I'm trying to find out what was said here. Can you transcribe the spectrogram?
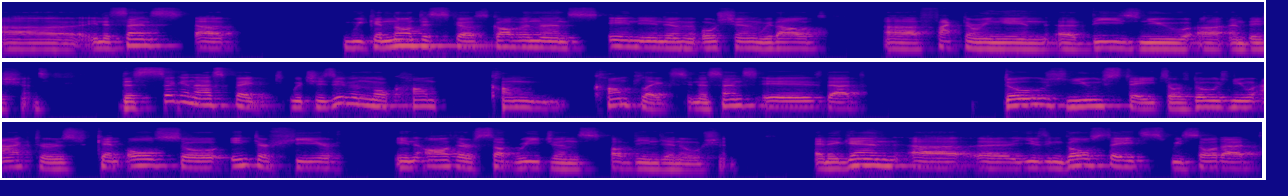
Uh, in a sense, uh, we cannot discuss governance in the Indian Ocean without uh, factoring in uh, these new uh, ambitions. The second aspect, which is even more com com complex in a sense, is that those new states or those new actors can also interfere in other subregions of the Indian Ocean. And again, uh, uh, using Gulf states, we saw that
